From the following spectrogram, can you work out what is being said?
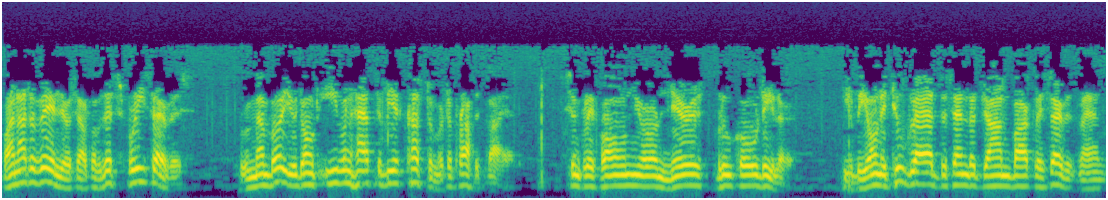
Why not avail yourself of this free service? Remember, you don't even have to be a customer to profit by it. Simply phone your nearest blue coal dealer. He'll be only too glad to send a John Barclay serviceman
